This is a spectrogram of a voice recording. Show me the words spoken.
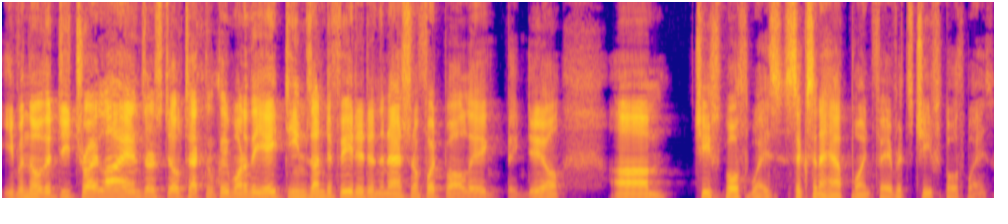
Even though the Detroit Lions are still technically one of the eight teams undefeated in the National Football League, big deal. Um, Chiefs both ways, six and a half point favorites. Chiefs both ways.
